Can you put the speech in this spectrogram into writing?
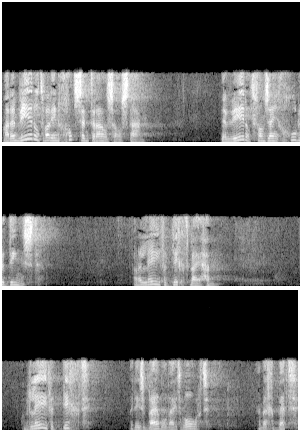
Maar een wereld waarin God centraal zal staan. De wereld van zijn goede dienst. Van een leven dicht bij Hem. Het leven dicht bij deze Bijbel, bij het woord en bij gebed.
